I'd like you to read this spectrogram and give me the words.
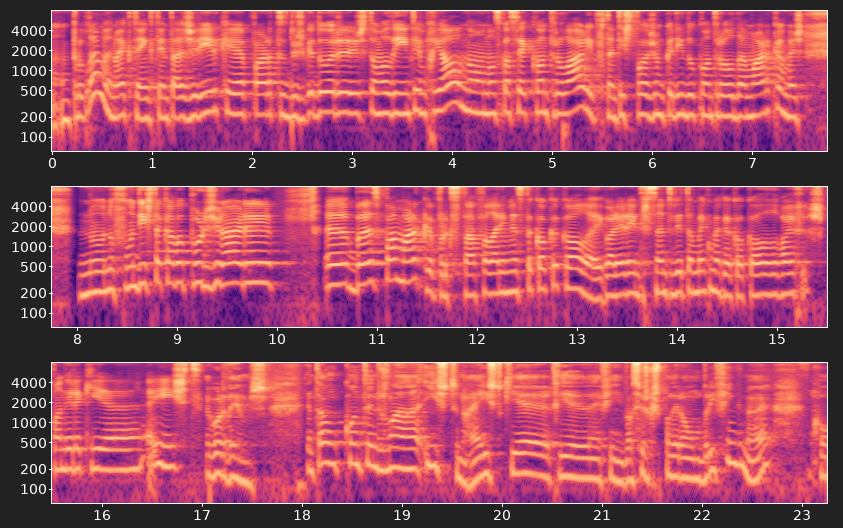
um problema, não é? Que têm que tentar gerir, que é a parte dos jogadores estão ali em tempo real, não, não se consegue controlar e portanto isto foge um bocadinho do controle da marca, mas no, no fundo isto acaba por gerar uh, buzz para a marca, porque se está a falar imenso da Coca-Cola. Agora era interessante ver também como é que a Coca-Cola vai responder aqui a, a isto. Aguardemos. Então contem-nos lá isto, não é? Isto que é, enfim, vocês responderam a um briefing, não é? Com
